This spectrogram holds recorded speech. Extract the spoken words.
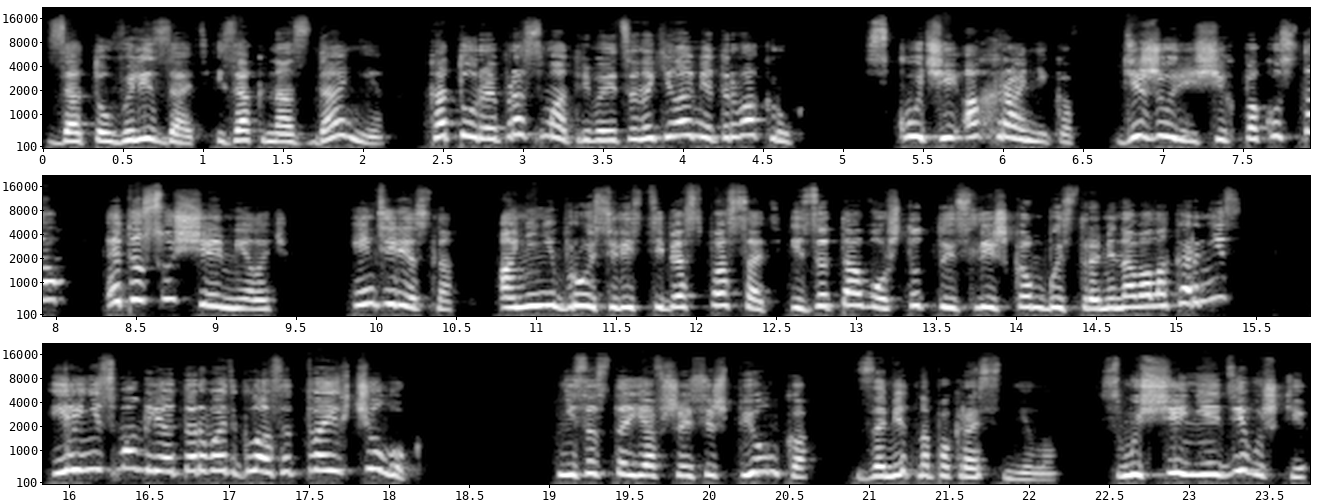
Зато вылезать из окна здания, которое просматривается на километр вокруг, с кучей охранников, дежурящих по кустам, это сущая мелочь. Интересно, они не бросились тебя спасать из-за того, что ты слишком быстро миновала карниз? Или не смогли оторвать глаз от твоих чулок? Несостоявшаяся шпионка заметно покраснела. Смущение девушки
